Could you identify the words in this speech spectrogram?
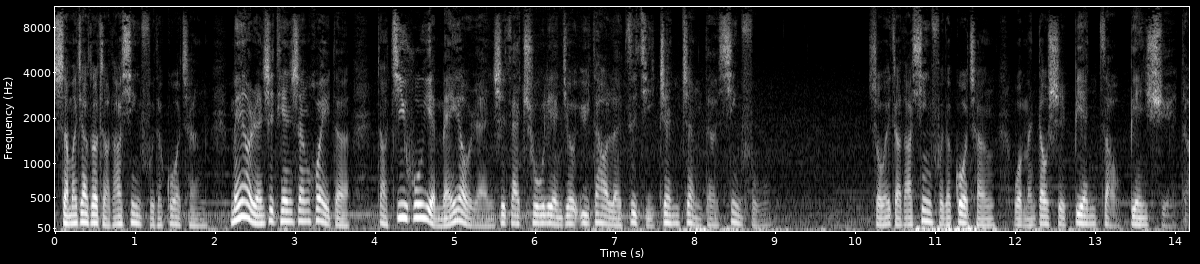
什么叫做走到幸福的过程？没有人是天生会的，到几乎也没有人是在初恋就遇到了自己真正的幸福。所谓走到幸福的过程，我们都是边走边学的。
